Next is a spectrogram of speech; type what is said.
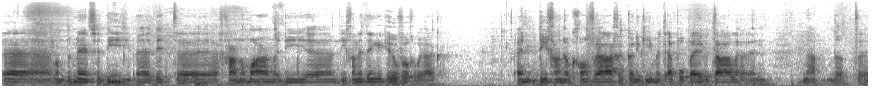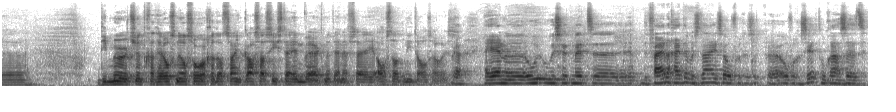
Eh, want de mensen die eh, dit eh, gaan omarmen, die, eh, die gaan het denk ik heel veel gebruiken. En die gaan ook gewoon vragen, kan ik hier met Apple Pay betalen? En nou, dat, eh, die merchant gaat heel snel zorgen dat zijn kassasysteem werkt met NFC, als dat niet al zo is. Ja. Hey, en eh, hoe, hoe is het met eh, de veiligheid? Hebben ze daar iets over, gez- over gezegd? Hoe gaan, ze het,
